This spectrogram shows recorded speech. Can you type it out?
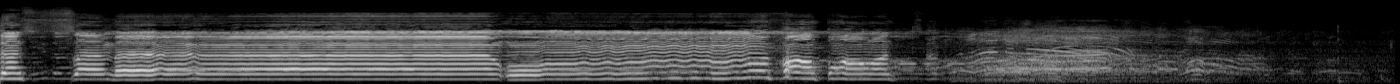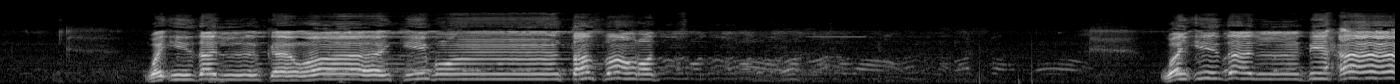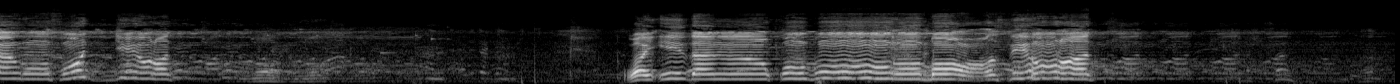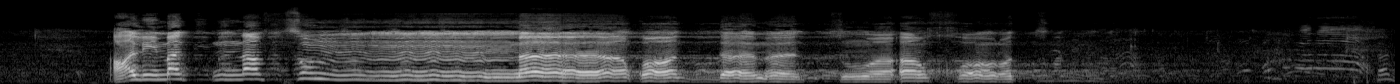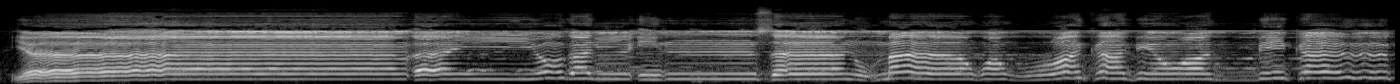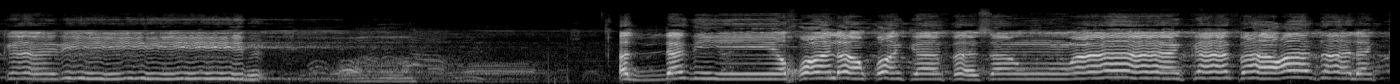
إذا السماء انفطرت. وإذا الكواكب انتثرت وإذا البحار فجرت. وإذا القبور بعثرت علمت نفس ما قدمت وأخرت يا بربك الكريم. الذي خلقك فسواك فعدلك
